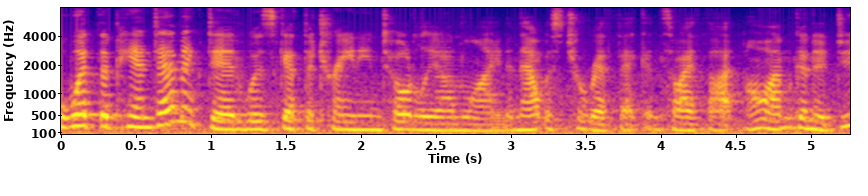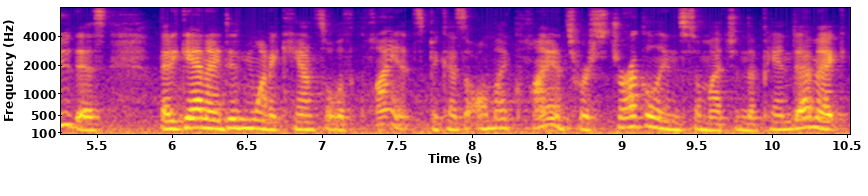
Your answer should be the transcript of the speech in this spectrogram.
But what the pandemic did was get the training totally online, and that was terrific. And so I thought, oh, I'm going to do this. But again, I didn't want to cancel with clients because all my clients were struggling so much in the pandemic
